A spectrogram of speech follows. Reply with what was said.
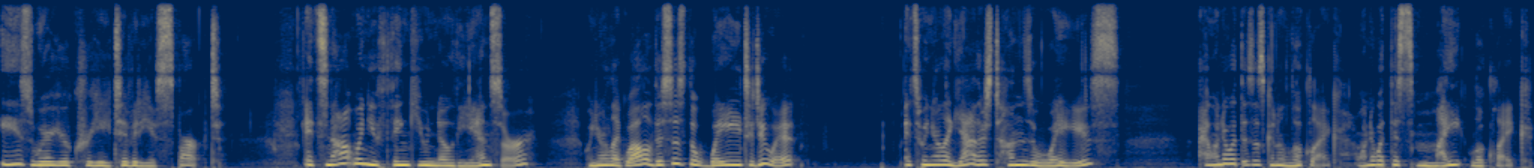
is where your creativity is sparked. It's not when you think you know the answer, when you're like, well, this is the way to do it. It's when you're like, yeah, there's tons of ways. I wonder what this is going to look like. I wonder what this might look like.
